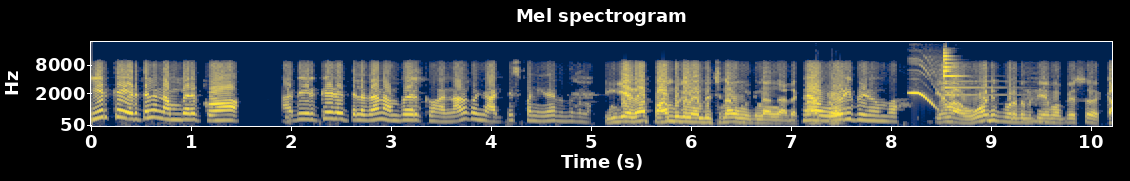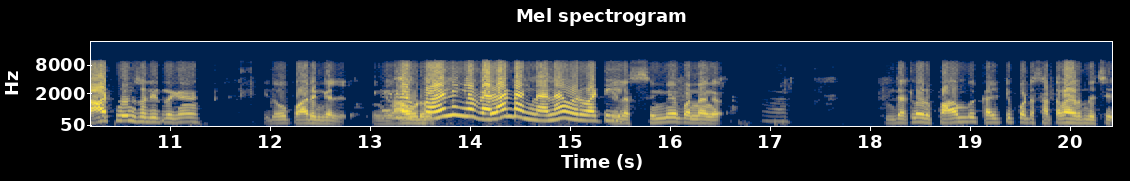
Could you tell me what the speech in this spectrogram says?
இயற்கை இடத்துல நம்ம இருக்கோம். அது இருக்க இடத்துல தான் நம்ம இருக்கோம். அதனால கொஞ்சம் அட்ஜஸ்ட் பண்ணி தான் இருந்துக்கணும். இங்க ஏதாவது பாம்புகள் வந்துச்சுன்னா உங்களுக்கு நாங்க அதை நான் காட்டுறோம். ஓடி போயிடுவோம்பா. ஏமா ஓடி போறத பத்தி ஏமா பேச. காட்டணும்னு சொல்லிட்டு இருக்கேன். இதோ பாருங்கள். நீங்கள் இதுல ஆவடும் குழந்தைங்கள விளாண்டாங்களாண்ணே ஒரு வாட்டி. இல்ல சிம்மே பண்ணாங்க. ம். இந்த இடத்துல ஒரு பாம்பு கழட்டி போட்ட சட்டெல்லாம் இருந்துச்சு.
